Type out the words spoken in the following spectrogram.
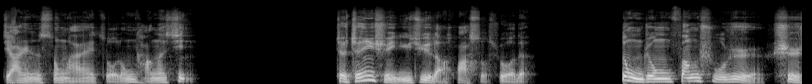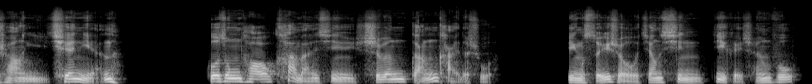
家人送来左龙堂的信，这真是一句老话所说的“洞中方数日，世上已千年”呢。郭宗涛看完信，十分感慨地说，并随手将信递给陈夫：“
